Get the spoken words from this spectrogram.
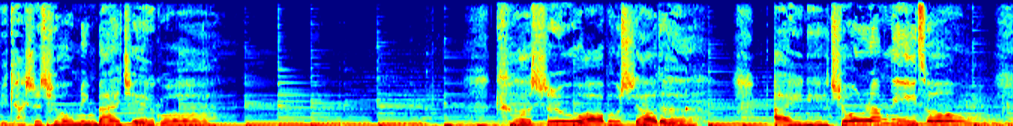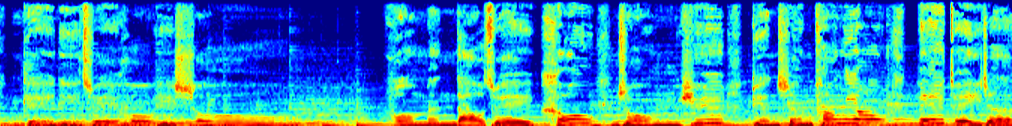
一开始就明白结果可是我不晓得爱你就让你走给你最后一首。我们到最后终于变成朋友，背对着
